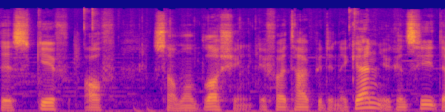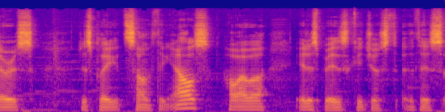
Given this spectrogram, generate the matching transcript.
this gif of someone blushing if i type it in again you can see there is displayed something else. However, it is basically just this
